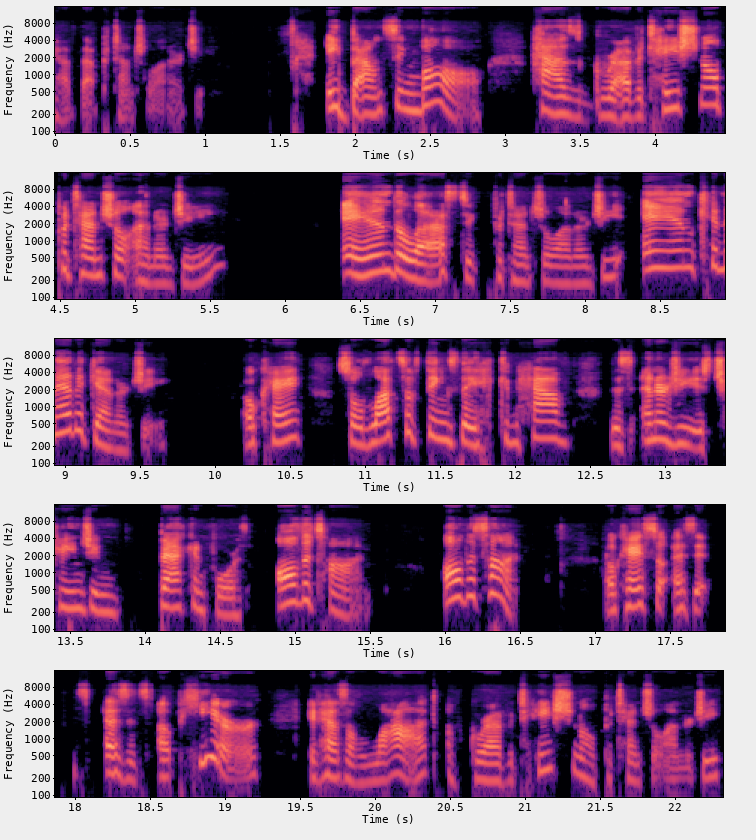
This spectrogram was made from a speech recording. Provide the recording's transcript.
have that potential energy. A bouncing ball has gravitational potential energy and elastic potential energy and kinetic energy. Okay, so lots of things they can have. This energy is changing back and forth all the time, all the time. Okay, so as it as it's up here, it has a lot of gravitational potential energy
